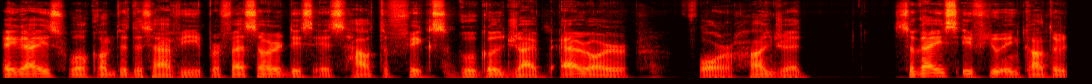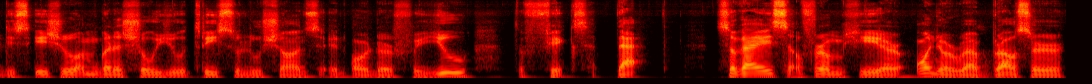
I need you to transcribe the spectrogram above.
Hey guys, welcome to the Savvy Professor. This is how to fix Google Drive error 400. So guys, if you encounter this issue, I'm gonna show you three solutions in order for you to fix that. So guys, from here on your web browser,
